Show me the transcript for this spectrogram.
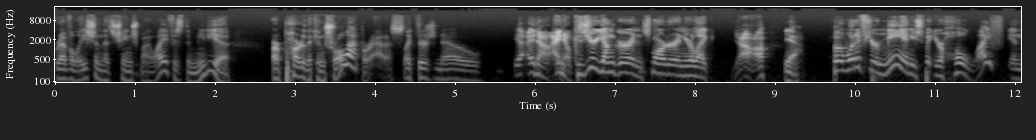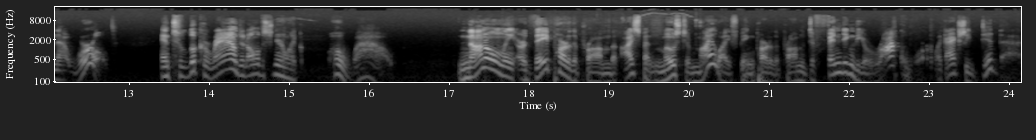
revelation that's changed my life is the media are part of the control apparatus. Like there's no Yeah, I know, I know, because you're younger and smarter and you're like, yeah. Yeah. But what if you're me and you spent your whole life in that world? And to look around and all of a sudden you're like, oh wow not only are they part of the problem, but I spent most of my life being part of the problem, defending the Iraq War. Like I actually did that.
